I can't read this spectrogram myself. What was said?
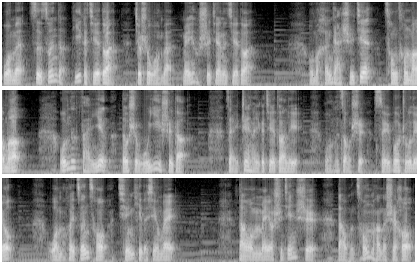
我们自尊的第一个阶段就是我们没有时间的阶段，我们很赶时间，匆匆忙忙。我们的反应都是无意识的，在这样一个阶段里，我们总是随波逐流，我们会遵从群体的行为。当我们没有时间时，当我们匆忙的时候，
